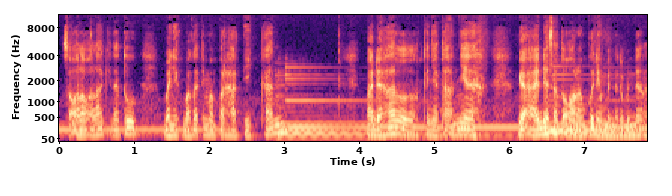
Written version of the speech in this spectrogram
seolah-olah kita tuh banyak banget yang memperhatikan padahal kenyataannya gak ada satu orang pun yang benar-benar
